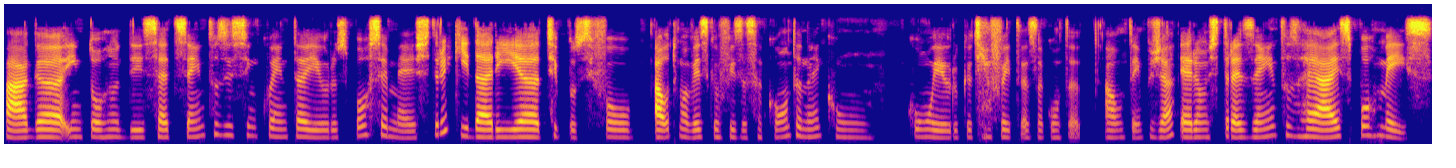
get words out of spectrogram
paga em torno de 750 euros por semestre, que daria, tipo, se for a última vez que eu fiz essa conta, né, com com o euro, que eu tinha feito essa conta há um tempo já, eram uns 300 reais por mês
